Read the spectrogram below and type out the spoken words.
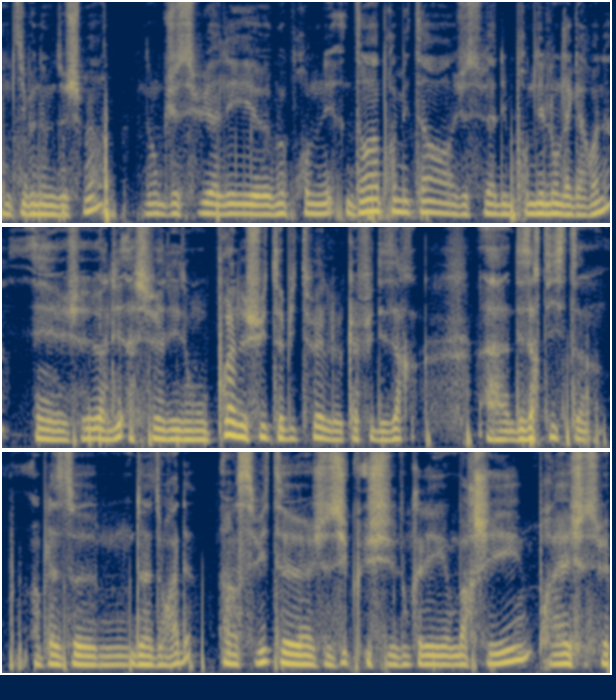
mon petit bonhomme de chemin. Donc, je suis allé euh, me promener. Dans un premier temps, je suis allé me promener le long de la Garonne. Et je, suis allé- dans mon point de chute habituel, le Café des Arts, des artistes en place de, la Dorade. Ensuite, euh, je, suis, donc allé au marché. Après, je suis,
